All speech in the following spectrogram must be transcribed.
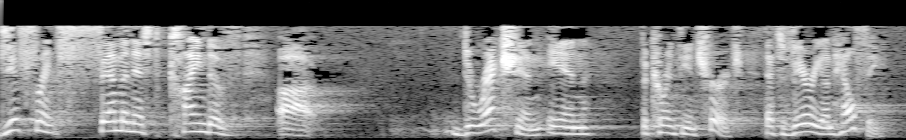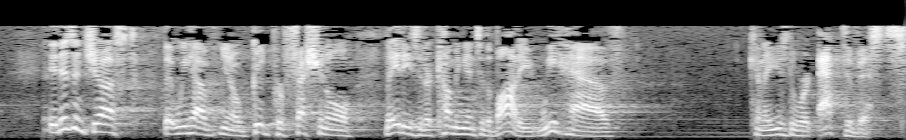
different feminist kind of uh, direction in the Corinthian church. That's very unhealthy. It isn't just that we have, you know, good professional ladies that are coming into the body. We have, can I use the word activists,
